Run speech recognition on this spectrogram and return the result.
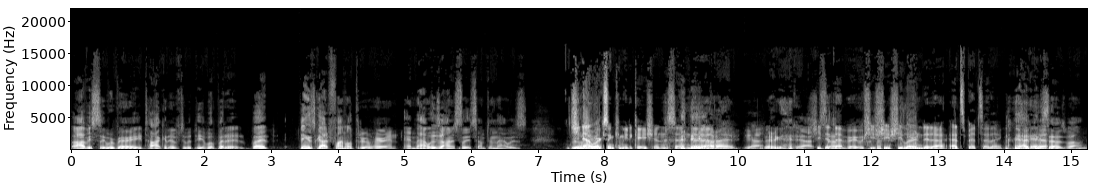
obviously were very talkative to, with people, but it, but things got funneled through her, and and that was honestly something that was. She now works in communications, and uh, All right. Yeah, Very good. yeah. she did so- that very well. She she she learned it uh, at Spitz, I think. Yeah, I think Yeah. so as well.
